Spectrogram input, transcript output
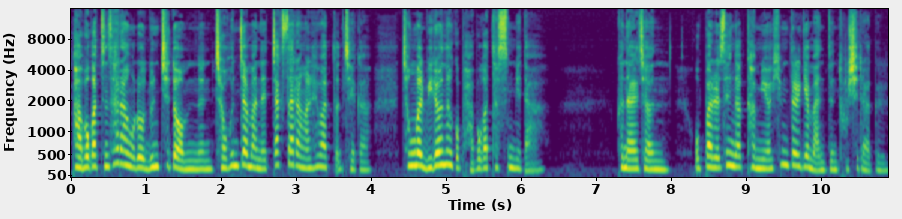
바보 같은 사랑으로 눈치도 없는 저 혼자만의 짝사랑을 해왔던 제가 정말 미련하고 바보 같았습니다. 그날 전 오빠를 생각하며 힘들게 만든 도시락을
